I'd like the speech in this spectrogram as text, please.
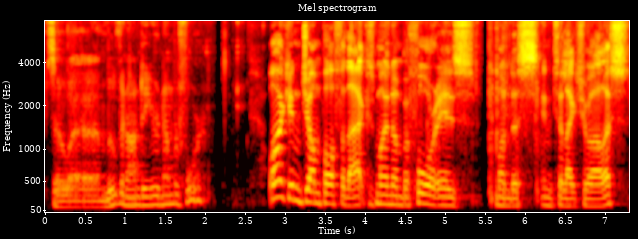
So uh moving on to your number four. Well, I can jump off of that because my number four is Mundus Intellectualis.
